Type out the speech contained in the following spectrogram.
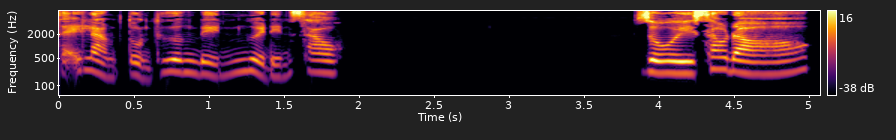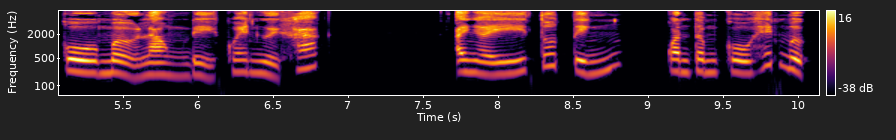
sẽ làm tổn thương đến người đến sau. Rồi sau đó cô mở lòng để quen người khác. Anh ấy tốt tính, quan tâm cô hết mực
